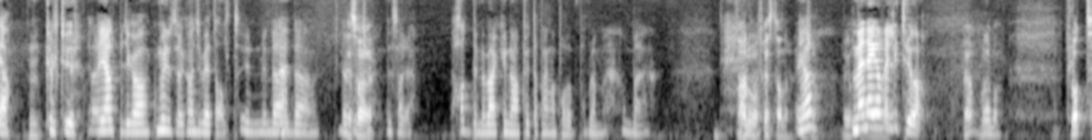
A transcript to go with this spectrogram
Ja. Kultur. Ja, det hjelper ikke. hva- Kommunestyret kan ikke vite alt. Men det, det, det Dessverre. Dessverre. Hadde vi bare kunnet putte penger på problemet. Og bare, Det hadde vært fristende. Ja. Men jeg har veldig trua. Ja, men det er bra. Flott.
